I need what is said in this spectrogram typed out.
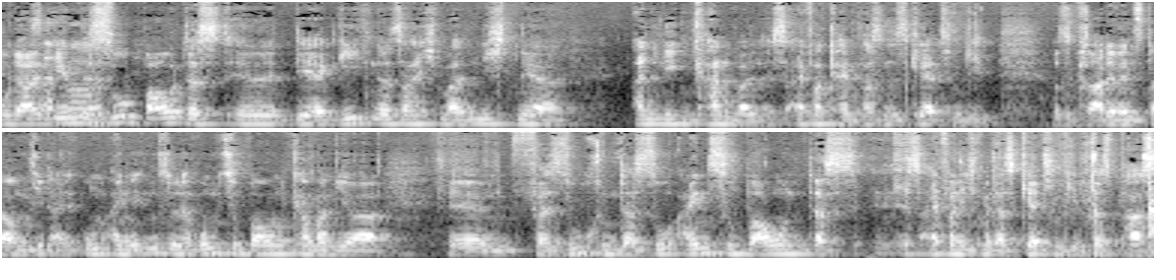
Oder größer eben baut. es so baut, dass äh, der Gegner, sag ich mal, nicht mehr anlegen kann, weil es einfach kein passendes Kärtchen gibt. Also gerade wenn es darum geht, ein, um eine Insel herumzubauen, kann man ja ähm, versuchen, das so einzubauen, dass es einfach nicht mehr das Kärtchen gibt, das passt.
